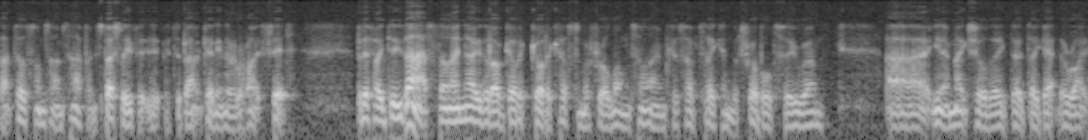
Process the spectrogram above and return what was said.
that does sometimes happen, especially if, it's about getting the right fit. But if I do that, then I know that I've got a, got a customer for a long time because I've taken the trouble to, um, uh, you know, make sure they, that they get the right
